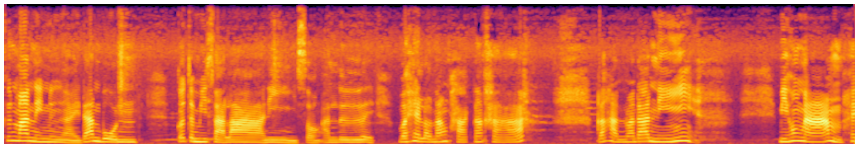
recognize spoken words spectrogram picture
ขึ้นมาเหนื่อยๆด้านบน ก็จะมีศาลานี่สองอันเลย ไว้ให้เรานั่งพักนะคะ แล้วหันมาด้านนี้ มีห้องน้ำให้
